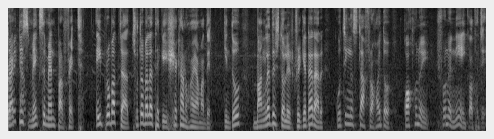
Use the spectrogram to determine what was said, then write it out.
Practice makes a man perfect এই প্রবাদটা ছোটবেলা থেকেই শেখানো হয় আমাদের। কিন্তু বাংলাদেশ দলের ক্রিকেটার আর কোচিং স্টাফরা হয়তো কখনোই শোনেননি এই কথাটি।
